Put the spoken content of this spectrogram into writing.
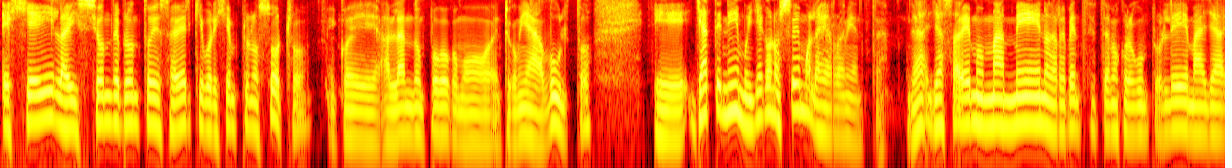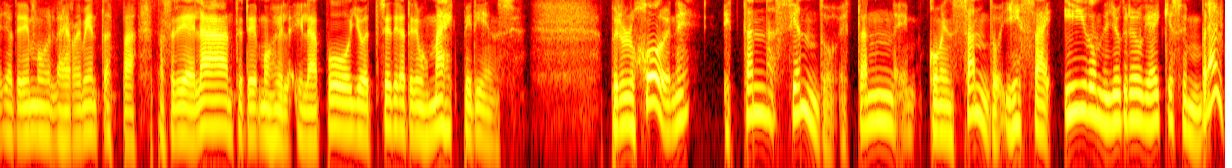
es heavy la visión de pronto de saber que, por ejemplo, nosotros, eh, eh, hablando un poco como, entre comillas, adultos, eh, ya tenemos, ya conocemos las herramientas, ¿ya? ya sabemos más o menos, de repente si estamos con algún problema, ya, ya tenemos las herramientas para salir adelante, tenemos el, el apoyo, etcétera, tenemos más experiencia. Pero los jóvenes están naciendo, están eh, comenzando, y es ahí donde yo creo que hay que sembrar,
